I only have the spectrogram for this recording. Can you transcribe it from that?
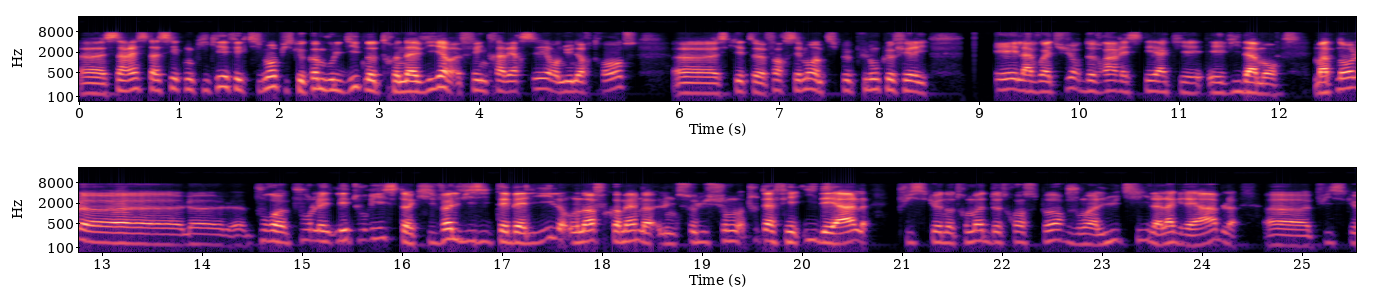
ça reste assez compliqué, effectivement, puisque, comme vous le dites, notre navire fait une traversée en 1h30. Euh, ce qui est euh, forcément un petit peu plus long que le ferry. Et la voiture devra rester à quai, évidemment. Maintenant, pour, pour les, touristes qui veulent visiter Belle-Île, on offre quand même une solution tout à fait idéale puisque notre mode de transport joint l'utile à l'agréable, euh, puisque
